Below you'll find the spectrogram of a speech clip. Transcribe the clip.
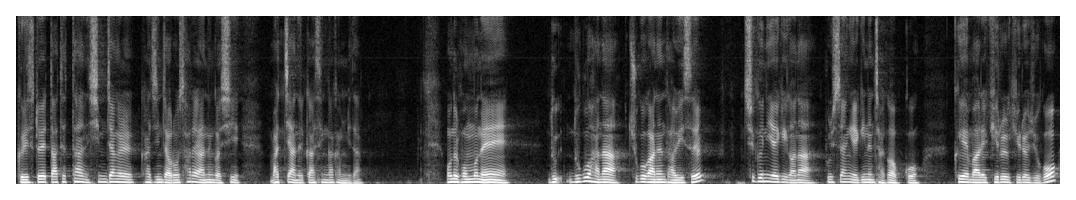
그리스도의 따뜻한 심장을 가진 자로 살아야 하는 것이 맞지 않을까 생각합니다. 오늘 본문에 누, 누구 하나 죽어가는 다윗을 측은히 여기거나 불쌍히 여기는 자가 없고 그의 말에 귀를 기울여주고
